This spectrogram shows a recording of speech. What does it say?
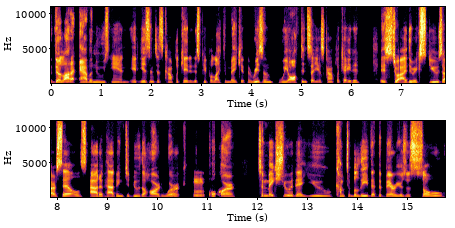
there are a lot of avenues in. It isn't as complicated as people like to make it. The reason we often say it's complicated is to either excuse ourselves out of having to do the hard work Mm. or to make sure that you come to believe that the barriers are so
